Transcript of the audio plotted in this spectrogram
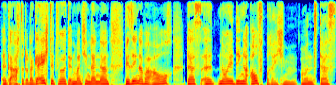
äh, geachtet oder geächtet wird in manchen Ländern. Wir sehen aber auch, dass äh, neue Dinge aufbrechen und dass,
